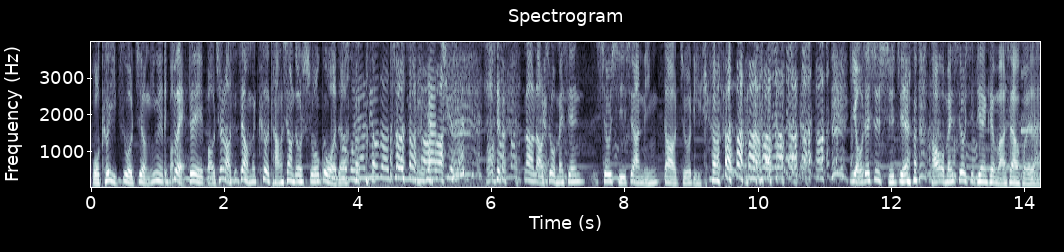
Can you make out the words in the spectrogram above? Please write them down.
我可以作证，因为对对，宝春老师在我们课堂上都说过的。我要溜到桌子底下去了。是，那老师，我们先休息一下，您到桌底下。有的是时间。好，我们休息片刻，马上回来。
